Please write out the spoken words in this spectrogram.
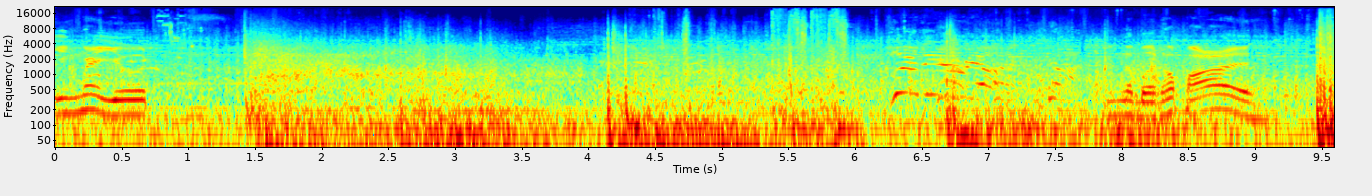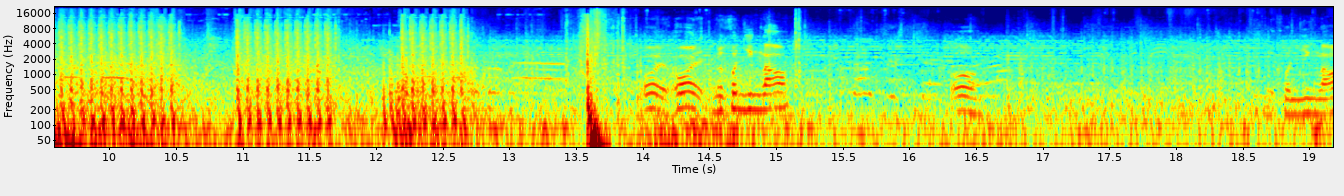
ยิงไม่หยุดยิงระเบิดเข้าไปโอ้ยโอ้ยมีคนยิงเรา โอ้ มีคนยิงเรา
